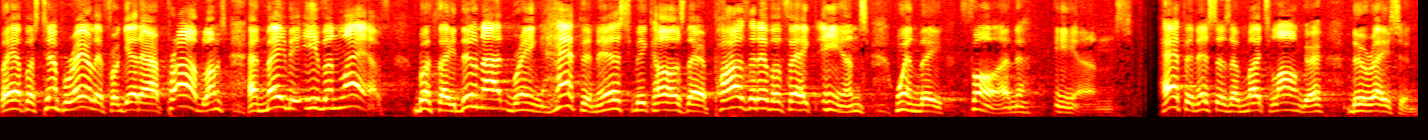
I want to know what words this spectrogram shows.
They help us temporarily forget our problems and maybe even laugh. But they do not bring happiness because their positive effect ends when the fun ends. Happiness is a much longer duration.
